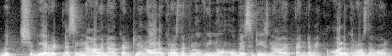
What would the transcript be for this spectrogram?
which we are witnessing now in our country and all across the globe. We know obesity is now a pandemic all across the world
